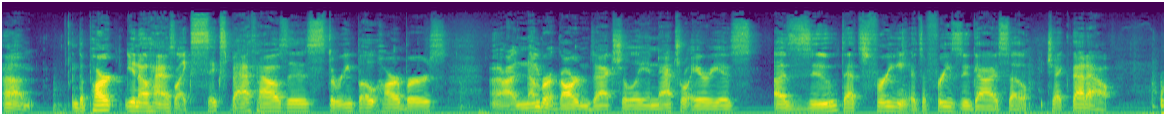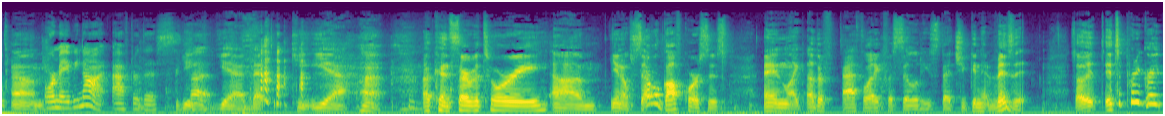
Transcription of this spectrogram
Um, the park, you know, has like six bathhouses, three boat harbors, uh, a number of gardens actually, and natural areas. A zoo that's free. It's a free zoo, guys. So check that out. Um, Or maybe not after this. Ye- But yeah, that yeah, huh. A conservatory, um, you know, several golf courses and like other athletic facilities that you can visit. So it, it's a pretty great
